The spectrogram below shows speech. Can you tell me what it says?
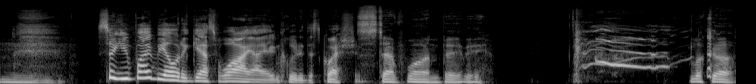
Mm. So you might be able to guess why I included this question. Step one, baby. Look up.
